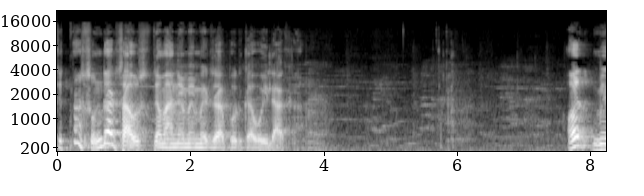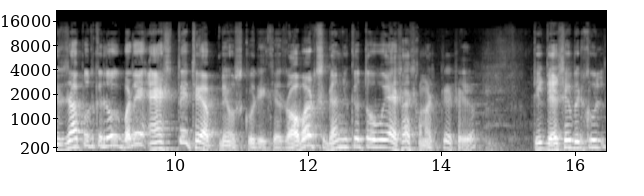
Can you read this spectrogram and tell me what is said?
कितना सुंदर था उस जमाने में मिर्जापुर का वो इलाका। और मिर्जापुर के लोग बड़े ऐंठते थे अपने उसको देखे। रॉबर्ट्सगंज के तो वो ऐसा समझते थे कि जैसे बिल्कुल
